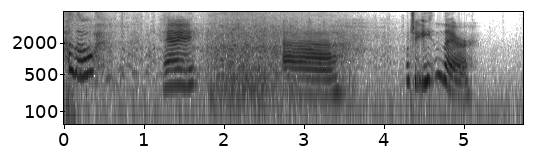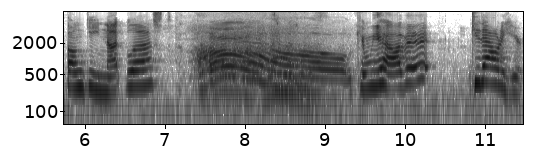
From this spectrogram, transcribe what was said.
Hello. Hey. Uh, what you eating there? Funky Nut Blast? Oh, can we have it? Get out of here.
